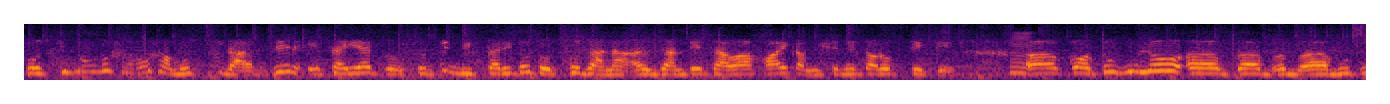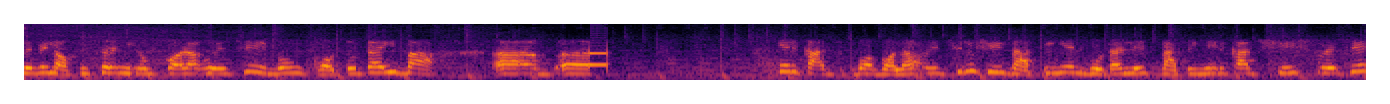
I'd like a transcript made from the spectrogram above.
পশ্চিমবঙ্গ সহ সমস্ত রাজ্যের এসআইআর প্রস্তুতির বিস্তারিত তথ্য জানা জানতে চাওয়া হয় কমিশনের তরফ থেকে। আহ, কতগুলো বুথ লেভেল অফিসার নিয়োগ করা হয়েছে এবং কতটাই বা এর কাজ বলা হয়েছিল সেই ম্যাপিং এর ভোটার লিস্ট ম্যাপিং এর কাজ শেষ হয়েছে।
